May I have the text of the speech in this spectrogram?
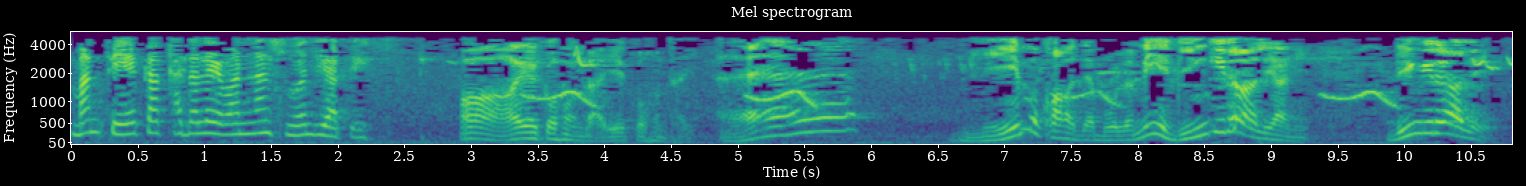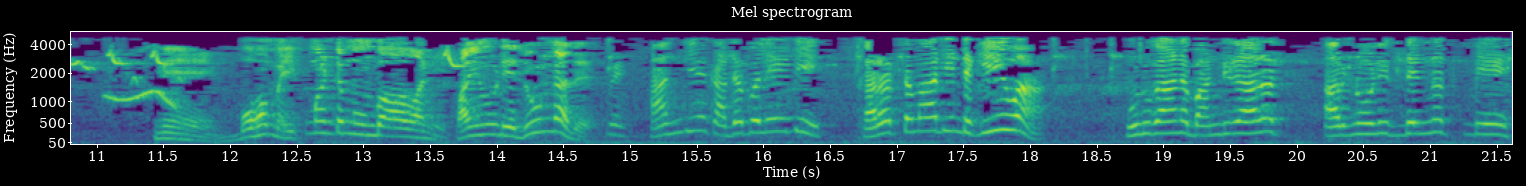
මං තේ එකක් හදලා එවන්නම් සුවඳි අපේ. ආ ඒක හොඳයි ඒක හොඳයි ඈ මේ මොකද බොල මේ ඩිංගිරාලේ යන්නේ ඩිංගිරාලේ මේ බොහොම ඉක්මනට මුඹ ආවනේ පණිවුඩේ දුන්නද හන්දිය කඩබලේදී කරත්ත මාටින්ට කීවා. කුණු ගාන බණ්ඩිරාලත් අර්නෝලිත් දෙන්නත් මේ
